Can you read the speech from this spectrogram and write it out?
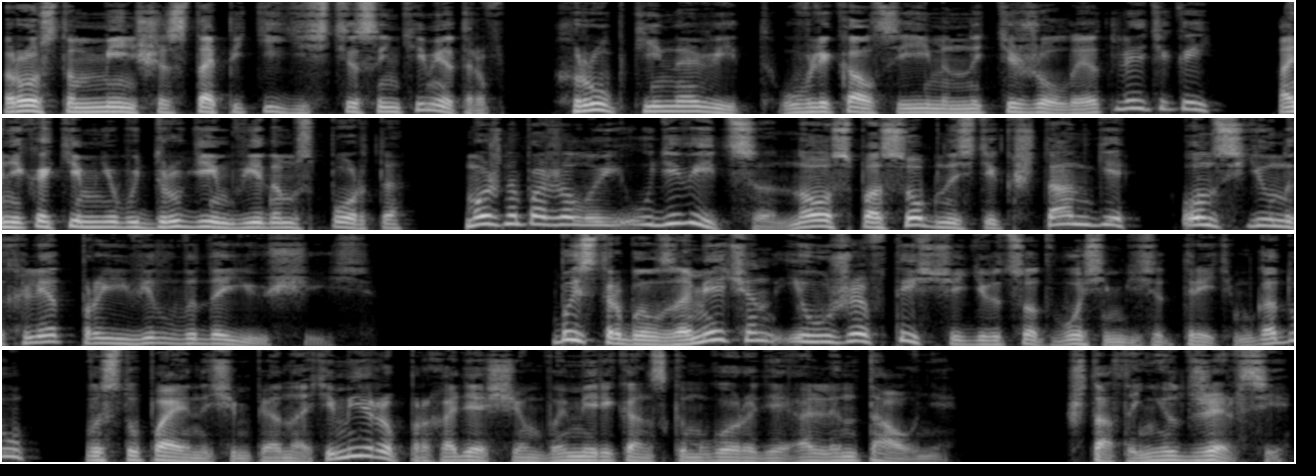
ростом меньше 150 сантиметров, хрупкий на вид, увлекался именно тяжелой атлетикой, а не каким-нибудь другим видом спорта, можно, пожалуй, удивиться, но способности к штанге он с юных лет проявил выдающиеся. Быстро был замечен и уже в 1983 году, выступая на чемпионате мира, проходящем в американском городе Аллентауне, штата Нью-Джерси,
